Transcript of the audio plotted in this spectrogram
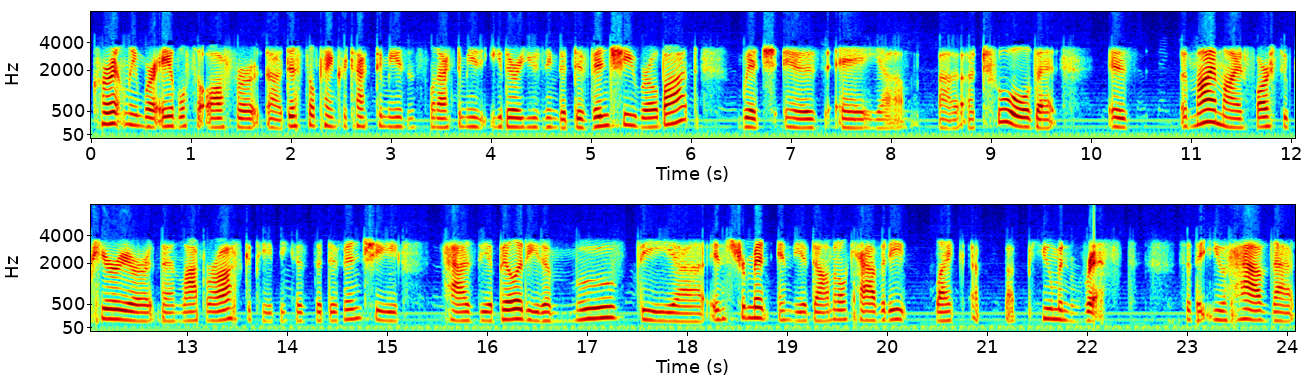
currently we're able to offer uh, distal pancreatectomies and splenectomies either using the Da Vinci robot, which is a, um, a, a tool that is, in my mind, far superior than laparoscopy because the Da Vinci has the ability to move the uh, instrument in the abdominal cavity like a, a human wrist so that you have that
